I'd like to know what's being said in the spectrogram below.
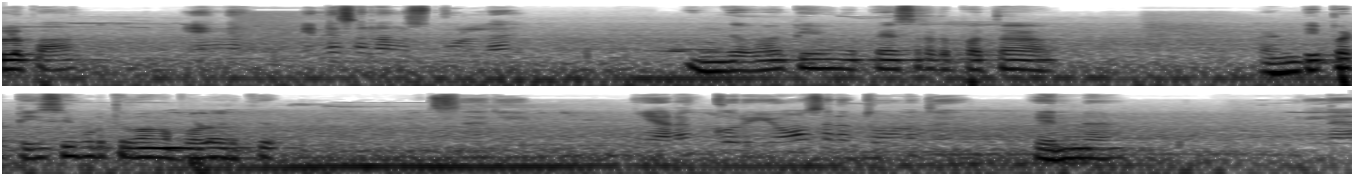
சொல்லுப்பா. ஏங்க என்ன சொன்னாங்க ஸ்கூலில் இந்த வாட்டி இவங்க பேசுகிறத பார்த்தா கண்டிப்பாக டிசி கொடுத்துருவாங்க போல இருக்கு. சரி எனக்கு ஒரு யோசனை தோணுது. என்ன? இல்லை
